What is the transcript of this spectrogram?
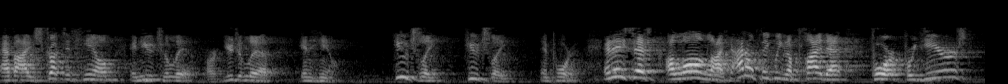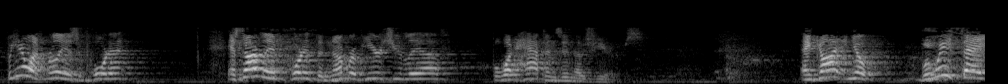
as I instructed Him and you to live, or you to live in Him. Hugely, hugely important. And then He says, a long life. I don't think we can apply that for, for years, but you know what really is important? It's not really important the number of years you live, but what happens in those years. And God, you know, when we say,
